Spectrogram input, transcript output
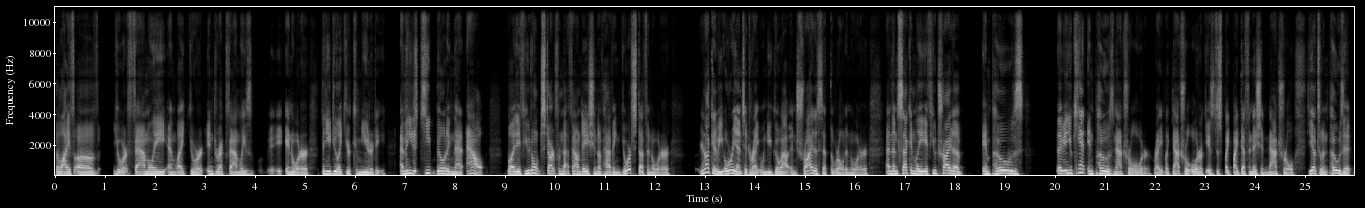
the life of your family and like your indirect families in order. Then you do like your community. And then you just keep building that out. But if you don't start from that foundation of having your stuff in order, you're not going to be oriented right when you go out and try to set the world in order. And then, secondly, if you try to impose, I mean, you can't impose natural order, right? Like, natural order is just like by definition natural. You have to impose it,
